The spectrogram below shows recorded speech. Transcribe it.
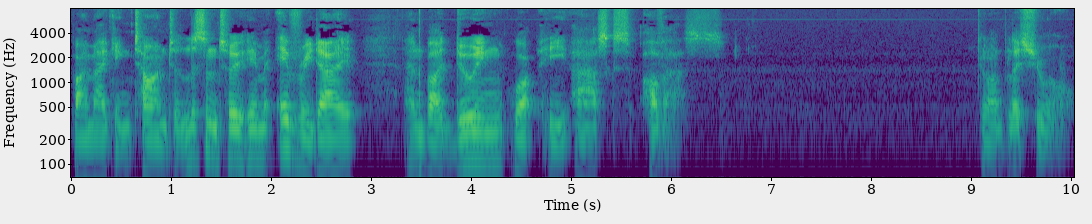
by making time to listen to Him every day and by doing what He asks of us. God bless you all.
